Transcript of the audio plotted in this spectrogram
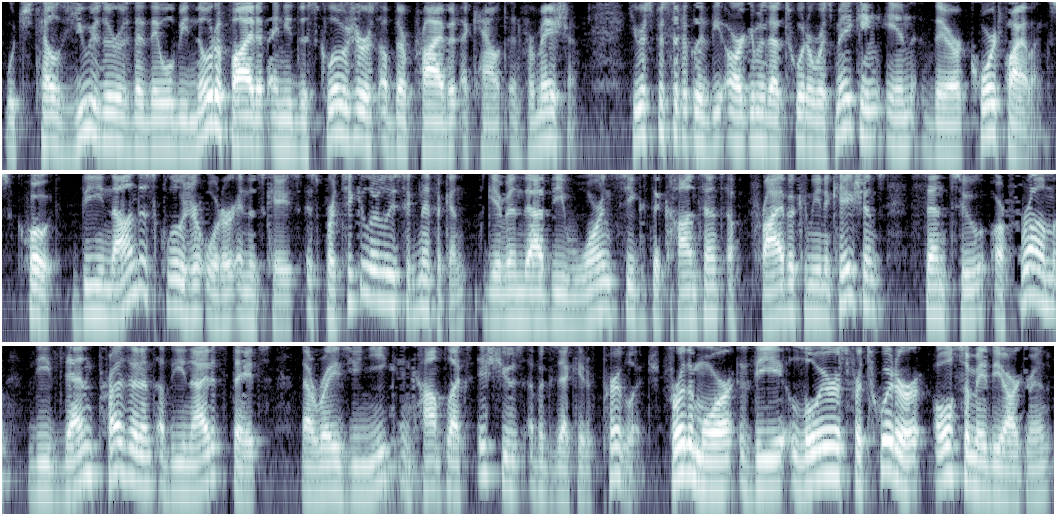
which tells users that they will be notified of any disclosures of their private account information. Here's specifically the argument that Twitter was making in their court filings. Quote, the non-disclosure order in this case is particularly significant given that the warrant seeks the contents of private communications sent to or from the then President of the United States that raise unique and complex issues of executive privilege. Furthermore, the lawyers for Twitter also made the argument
